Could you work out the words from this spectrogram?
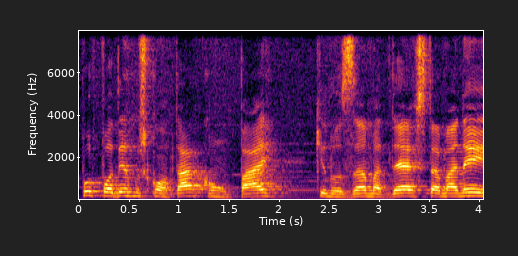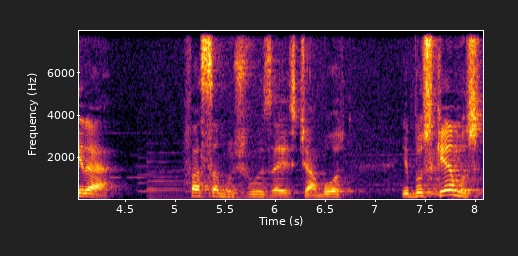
por podermos contar com um Pai que nos ama desta maneira. Façamos jus a este amor e busquemos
